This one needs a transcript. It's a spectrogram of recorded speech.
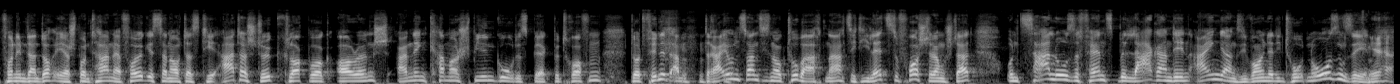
Von dem dann doch eher spontanen Erfolg ist dann auch das Theaterstück Clockwork Orange an den Kammerspielen Godesberg betroffen. Dort findet am 23. Oktober 88 die letzte Vorstellung statt und zahllose Fans belagern den Eingang. Sie wollen ja die Toten Hosen sehen yeah.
